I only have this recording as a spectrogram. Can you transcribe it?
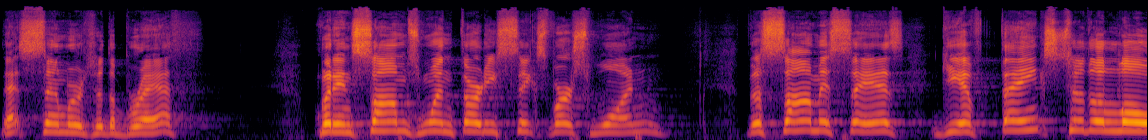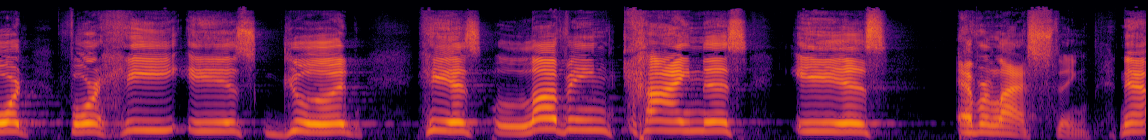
That's similar to the breath. But in Psalms 136, verse 1, the psalmist says, Give thanks to the Lord, for he is good. His loving kindness is everlasting. Now,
